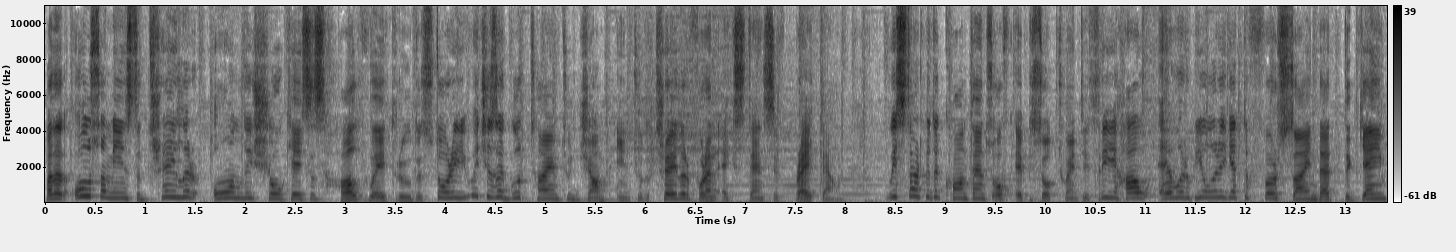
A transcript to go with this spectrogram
But that also means the trailer only showcases halfway through the story, which is a good time to jump into the trailer for an extensive breakdown. We start with the contents of episode 23, however we already get the first sign that the game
